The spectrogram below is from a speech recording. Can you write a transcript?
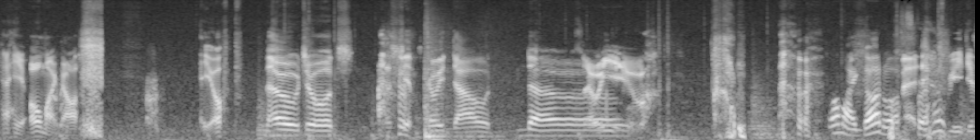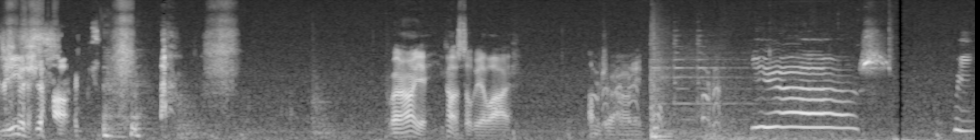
Hey, oh my god. Hey up. No, George. The ship's going down. No. So are you. Oh my god, what a throw. Jesus. shocked. Where are you? You can't still be alive. I'm drowning. Yes. Whee.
